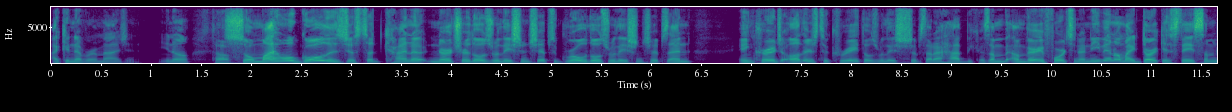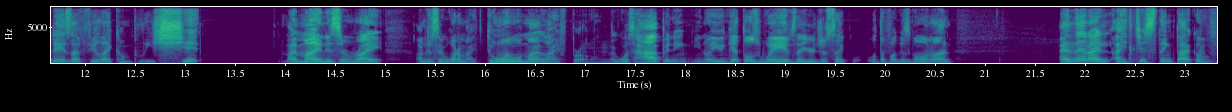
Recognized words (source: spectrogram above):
I could never imagine, you know. So my whole goal is just to kind of nurture those relationships, grow those relationships, and encourage others to create those relationships that I have because I'm I'm very fortunate. And even on my darkest days, some days I feel like complete shit. My mind isn't right. I'm just like, what am I doing with my life, bro? Mhm. Like, what's happening? You know, you get those waves that you're just like, what the fuck is going on? And then I I just think back of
